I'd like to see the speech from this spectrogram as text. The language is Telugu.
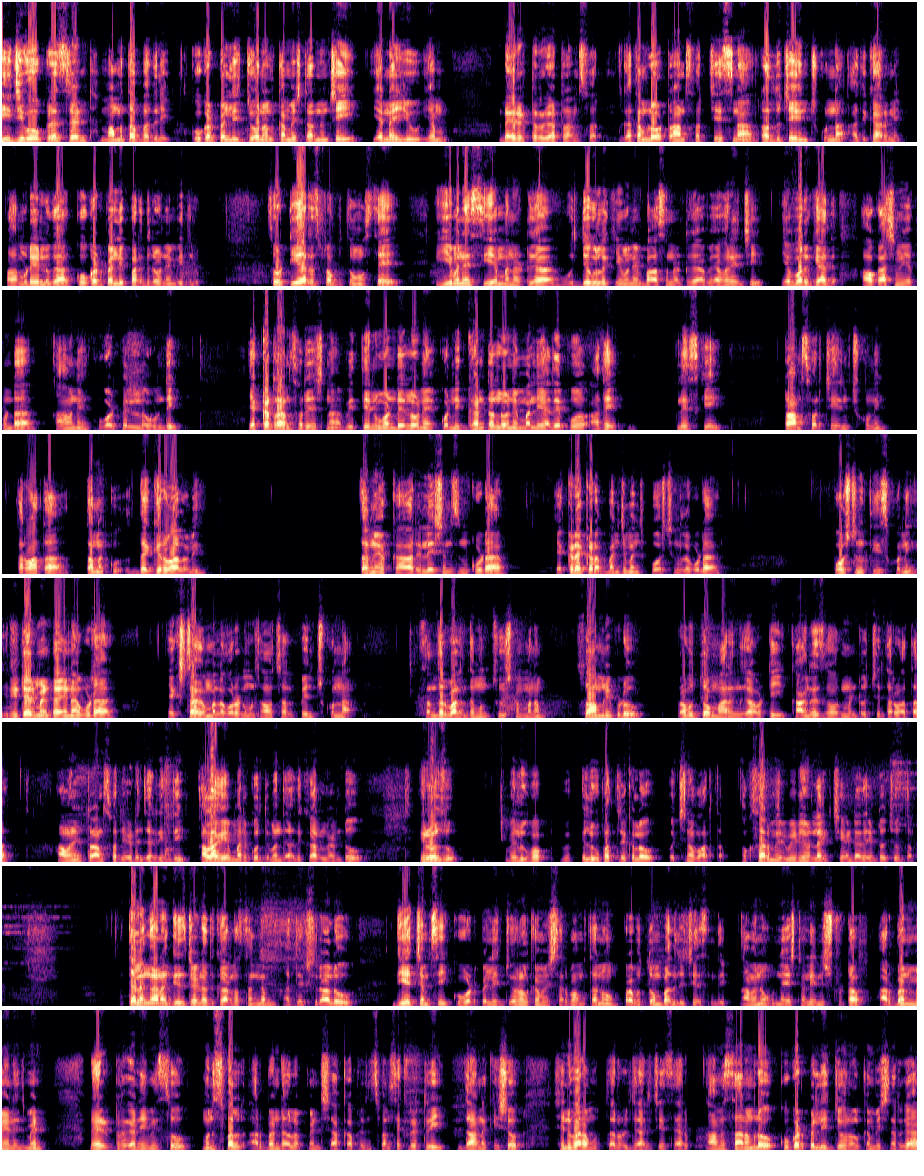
టీజీఓ ప్రెసిడెంట్ మమతా బదిలీ. కూకట్పల్లి జోనల్ కమిషనర్ నుంచి ఎన్ఐయుఎం డైరెక్టర్గా ట్రాన్స్ఫర్. గతంలో ట్రాన్స్ఫర్ చేసిన రద్దు చేయించుకున్న అధికారిని. పదమూడేళ్ళుగా కూకట్పల్లి పరిధిలోనే విధులు. సో టీఆర్ఎస్ ప్రభుత్వం వస్తే ఈమెనే సీఎం అన్నట్టుగా ఉద్యోగులకు ఈమెనే బాస్ అన్నట్టుగా వ్యవహరించి ఎవరికి అది అవకాశం ఇవ్వకుండా ఆమెనే కూకట్పల్లిలో ఉండి ఎక్కడ ట్రాన్స్ఫర్ చేసినా విత్ ఇన్ వన్ డేలోనే కొన్ని గంటల్లోనే మళ్ళీ అదే పో అదే ప్లేస్కి ట్రాన్స్ఫర్ చేయించుకొని తర్వాత తనకు దగ్గర వాళ్ళని తన యొక్క రిలేషన్స్ని కూడా ఎక్కడెక్కడ మంచి మంచి పోస్టింగ్లో కూడా పోస్టింగ్ తీసుకొని రిటైర్మెంట్ అయినా కూడా ఎక్స్ట్రాగా మళ్ళీ ఒక రెండు మూడు సంవత్సరాలు పెంచుకున్న సందర్భాలు ఇంతకుముందు చూసినాం మనం. సో ఆమెను ఇప్పుడు ప్రభుత్వం మారింది కాబట్టి కాంగ్రెస్ గవర్నమెంట్ వచ్చిన తర్వాత ఆమెని ట్రాన్స్ఫర్ చేయడం జరిగింది. అలాగే మరికొద్దిమంది అధికారులు అంటూ ఈరోజు వెలుగు ప- వెలుగు పత్రికలో వచ్చిన వార్త. ఒకసారి మీరు వీడియోని లైక్ చేయండి అదేంటో చూద్దాం. తెలంగాణ గెజిటెడ్ అధికారుల సంఘం అధ్యక్షురాలు జిహెచ్ఎంసీ కూకట్పల్లి జోనల్ కమిషనర్ మమతను ప్రభుత్వం బదిలీ చేసింది. ఆమెను national institute of urban management డైరెక్టర్గా నియమిస్తూ మున్సిపల్ అర్బన్ డెవలప్మెంట్ శాఖ ప్రిన్సిపల్ సెక్రటరీ దానకిషోర్ శనివారం ఉత్తర్వులు జారీ చేశారు. ఆమె స్థానంలో కూకట్పల్లి జోనల్ కమిషనర్గా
